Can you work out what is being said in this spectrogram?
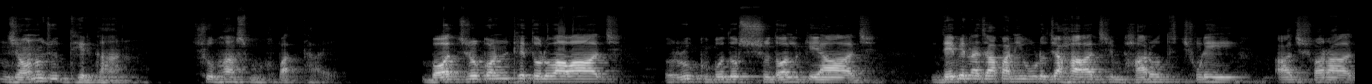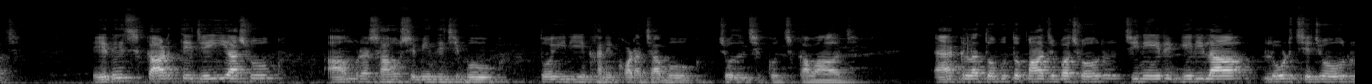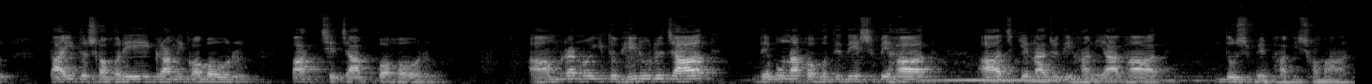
জনযুদ্ধের গান, সুভাষ মুখোপাধ্যায়। বজ্রকণ্ঠে তোলো আওয়াজ রুকবদস্যু দলকে আজ। দেবে না জাপানি উড়োজাহাজ, ভারত ছুঁড়ে আজ স্বরাজ। এদেশ কাড়তে যেই আসুক, আমরা সাহসে বেঁধেছি বুক, তৈরি এখানে কড়া চাবুক, চলছে কুচকাওয়াজ। একলা তবু তো পাঁচ বছর, চীনের গেরিলা লড়ছে জোর, তাই তো শহরে গ্রামে কবর। পাচ্ছে চাপ বহর। আমরা নই তো ভীরুর জাত, দেব না হতে দেশ বেহাত। আজকে না যদি হানি আঘাত, দুষবে ভাবি সমাজ।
